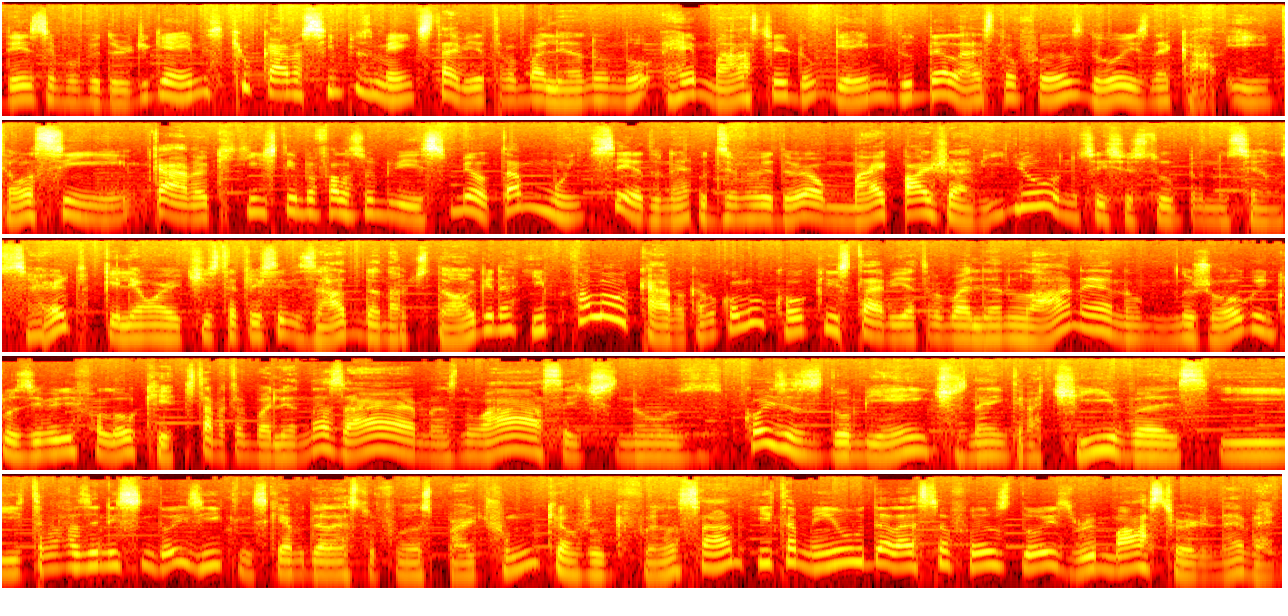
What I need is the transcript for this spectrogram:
desenvolvedor de games, que o cara simplesmente estaria trabalhando no remaster do game do The Last of Us 2, né, cara? E, então, assim, cara, o que a gente tem pra falar sobre isso? Meu, tá muito cedo, né? O desenvolvedor é o Mark Pajarilho, não sei se eu estou pronunciando certo, que ele é um artista terceirizado da Naughty Dog, né? E falou, cara, o cara colocou que estaria trabalhando lá, né, no, no jogo, inclusive ele falou que estava trabalhando nas armas, no assets, nos coisas do ambiente, né, interativas, e estava fazendo isso em dois itens, que é o The Last of Us Part 1, que é um jogo que foi lançado, e também o The Last of Us 2 Remastered, né, velho?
